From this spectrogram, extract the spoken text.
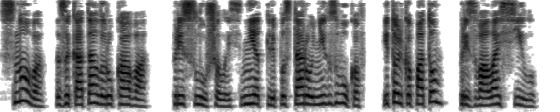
снова закатала рукава, прислушалась, нет ли посторонних звуков, и только потом призвала силу.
